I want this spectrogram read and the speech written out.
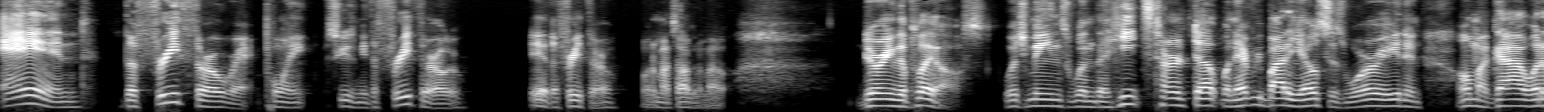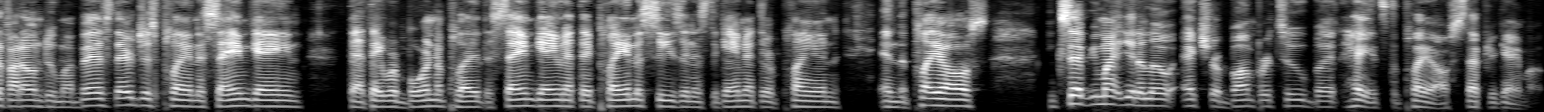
and the free throw point, excuse me, the free throw. Yeah, the free throw what am I talking about? During the playoffs, which means when the heat's turned up, when everybody else is worried and, oh my God, what if I don't do my best? They're just playing the same game that they were born to play, the same game that they play in the season is the game that they're playing in the playoffs, except you might get a little extra bump or two, but hey, it's the playoffs. Step your game up.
